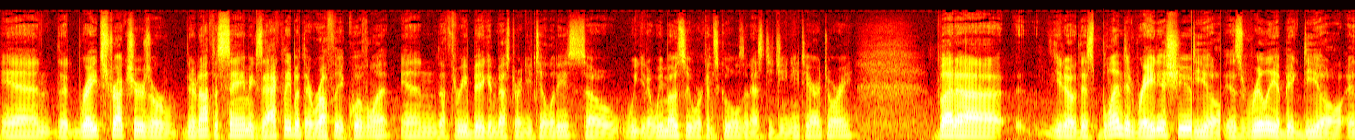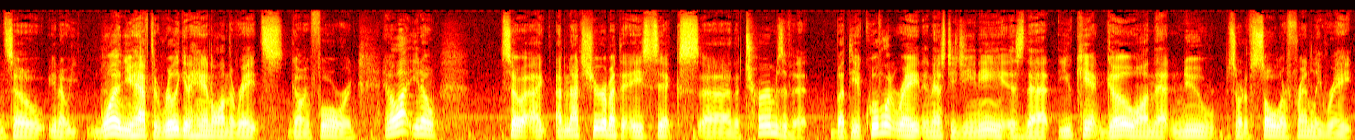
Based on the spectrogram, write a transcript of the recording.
and the rate structures are they're not the same exactly, but they're roughly equivalent in the three big investor-owned utilities. So we you know we mostly work in schools and SDG&E territory, but uh, you know this blended rate issue deal is really a big deal, and so you know one you have to really get a handle on the rates going forward, and a lot you know. So I, am not sure about the A6, uh, the terms of it, but the equivalent rate in SDG&E is that you can't go on that new sort of solar-friendly rate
